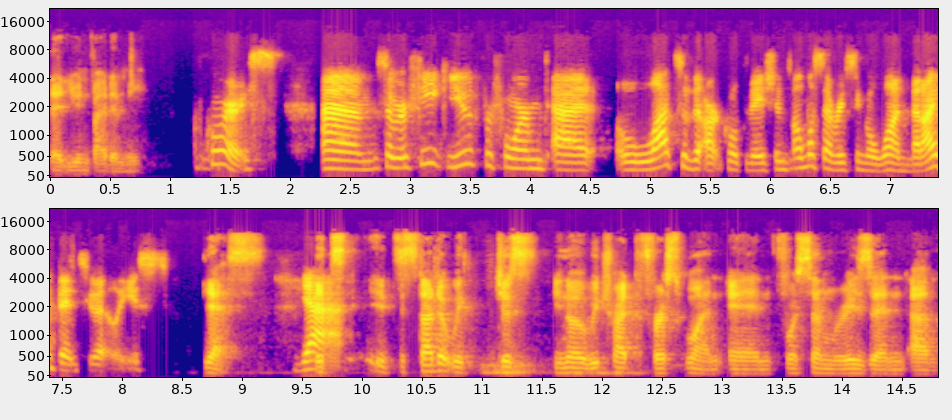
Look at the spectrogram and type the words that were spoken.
that you invited me. of course. Um, so Rafiq, you've performed at lots of the art cultivations, almost every single one that I've been to at least. Yes. Yeah. It's, it started with just, you know, we tried the first one, and for some reason, um,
